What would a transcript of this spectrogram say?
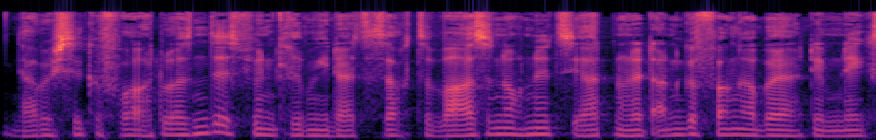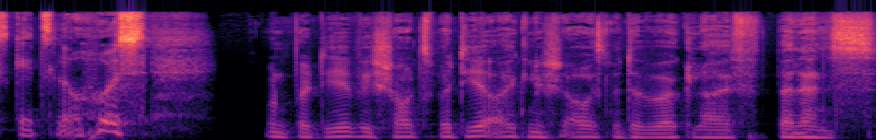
Da habe ich sie gefragt, was ist denn das für ein Krimi? Da sagt sie, war sie noch nicht, sie hat noch nicht angefangen, aber demnächst geht's los. Und bei dir, wie schaut's bei dir eigentlich aus mit der Work-Life-Balance?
